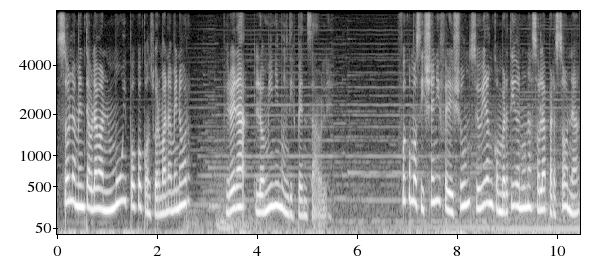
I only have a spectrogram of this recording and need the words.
Solamente hablaban muy poco con su hermana menor, pero era lo mínimo indispensable. Fue como si Jennifer y June se hubieran convertido en una sola persona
